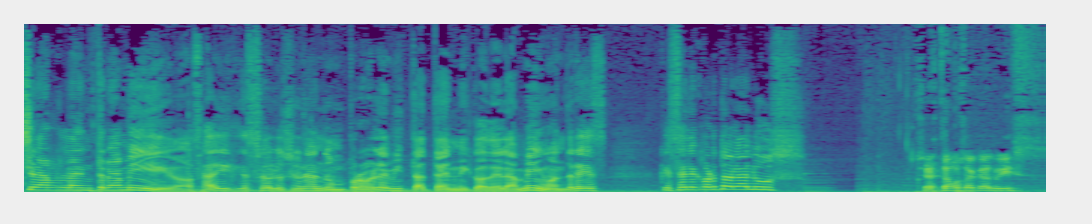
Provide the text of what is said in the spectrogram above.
Charla entre amigos, ahí que solucionando un problemita técnico del amigo Andrés, que se le cortó la luz. Ya estamos acá, Luis.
